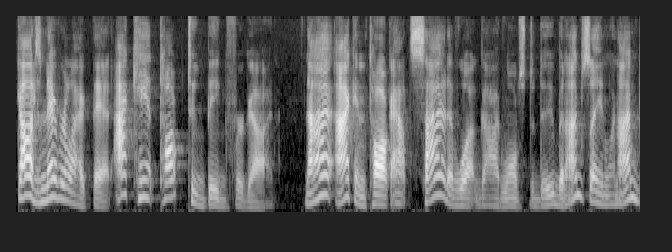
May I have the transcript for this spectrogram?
God's never like that. I can't talk too big for God. Now, I, I, can talk outside of what God wants to do, but I'm saying when I'm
